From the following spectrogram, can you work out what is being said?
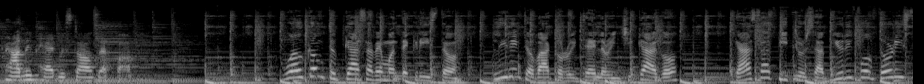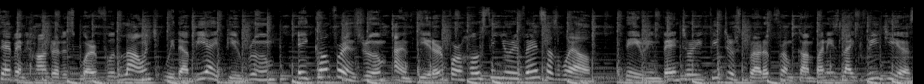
Proudly paired with Style Zephyr. Welcome to Casa de Montecristo, leading tobacco retailer in Chicago. Casa features a beautiful 3,700 square foot lounge with a VIP room, a conference room, and theater for hosting your events as well. Their inventory features products from companies like Regius,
